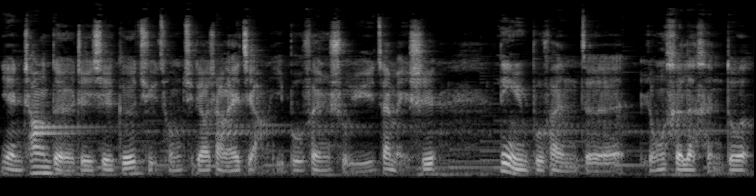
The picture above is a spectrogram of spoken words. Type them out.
演唱的这些歌曲，从曲调上来讲，一部分属于赞美诗，另一部分则融合了很多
